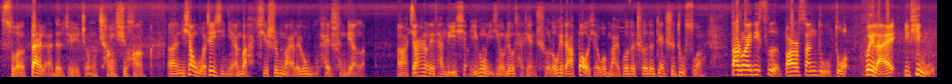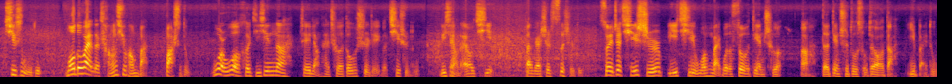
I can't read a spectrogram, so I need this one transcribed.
所带来的这种长续航。呃，你像我这几年吧，其实买了有五台纯电了，啊，加上那台理想，一共已经有六台电车了。我给大家报一下我买过的车的电池度数啊，大众 ID.4 八十三度多，蔚来 ET5 七十五度。Model Y 的长续航版八十度，沃尔沃和极星呢这两台车都是这个七十度，理想的 L7 大概是四十度，所以这其实比起我买过的所有电车啊的电池度数都要大一百度。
